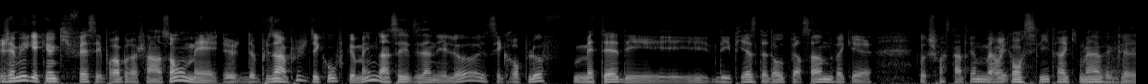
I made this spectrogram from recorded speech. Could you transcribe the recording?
J'aime mieux quelqu'un qui fait ses propres chansons, mais euh, de plus en plus, je découvre que même dans ces années-là, ces groupes-là mettaient des, des pièces de d'autres personnes. Fait que, écoute, je pense que t'es en train de me oui. réconcilier tranquillement avec le,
